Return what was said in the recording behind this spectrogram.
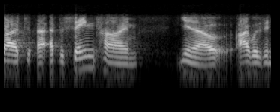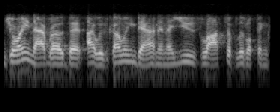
but uh, at the same time, you know, I was enjoying that road that I was going down, and I used lots of little things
